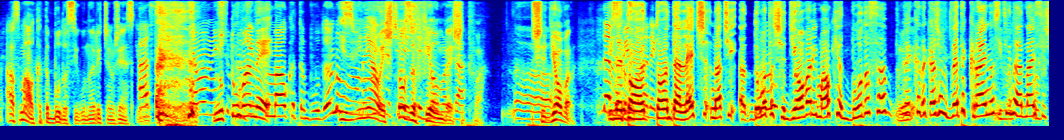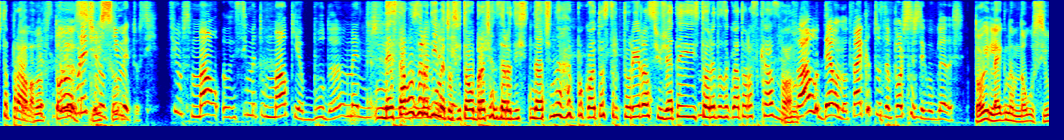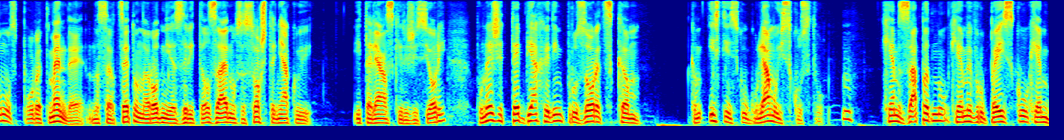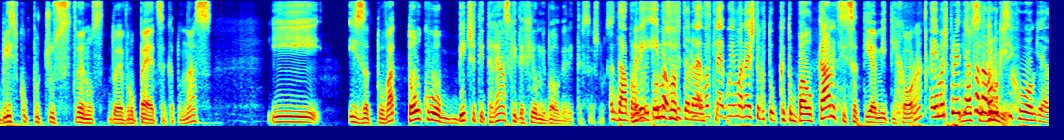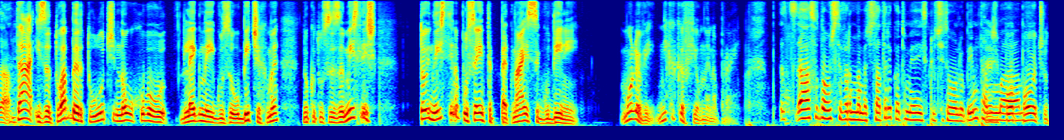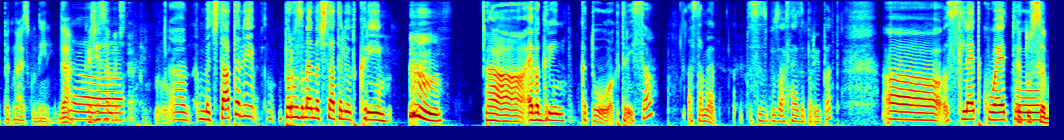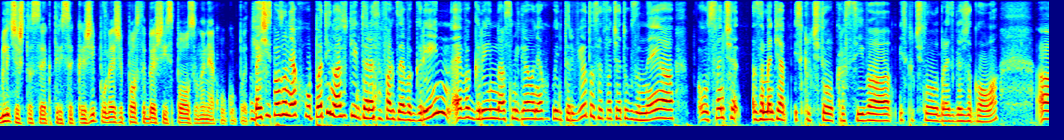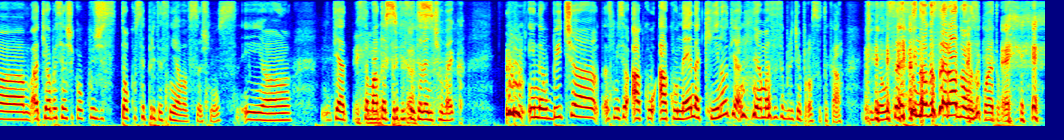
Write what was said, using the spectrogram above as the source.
Аз малката Буда си го наричам женски. Аз нямам Но нищо това против не е- малката Буда, но не Извинявай, мисля, що че е за филм шедьовър, беше да. това? А, Шедьовър. Да, Не, да, е- той е да. далеч. Значи, думата шедьовър и малкият Буда са, Е, нека да кажем, в двете крайности в- на една и в- съща права. в- Той е този обречен смисъл- от името си. Филм с, мал... с името Малкия Буда. Мен лично Не само заради името си, той е обречен заради начина по който е структуриран сюжета и историята, за която разказва. Това е отделно. Това е като започнеш да го гледаш. Той легна много силно, според мен, да е, на сърцето на родния зрител, заедно с още някои италиански режисьори, понеже те бяха един прозорец към, към истинско голямо изкуство. Хем западно, хем европейско, хем близко по чувственост до европееца като нас. И, и за това толкова обичат италианските филми българите всъщност. Нали, Да, българите има, в, италиански. в него има нещо като, като балканци са тия мити хора. Е, имаш преди някаква народна психология, да. Да, и затова Бертолучи много хубаво легна и го заобичахме, но като се замислиш, той наистина последните 15 години, моля ви, никакъв филм не направи. Аз отново ще се върна на мечтатели, който ми е изключително любим. Там, Даже по- повече от 15 години. Да, а, кажи за мечтата. а, мечтатели, първо за мен мечтатели откри а, Ева Грин като актриса. Аз там я, се запознах с нея за първи път. А, след което... Като събличаща се актриса, кажи, понеже после беше използвана няколко пъти. Беше използван няколко пъти, но ето ти е интересен факт за Ева Грин. Ева Грин, аз ми гледала няколко интервюта, след това четох за нея. Освен, че за мен тя е изключително красива, изключително добре изглежда гола. А, а тя обясняваше колко жестоко се притеснява всъщност. И а, тя Е, самата е притеснителен аз. човек. И не обича, в смисъл, ако, ако не е на кино, тя няма да се съблича просто така. И много се, и много се радвам за което.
